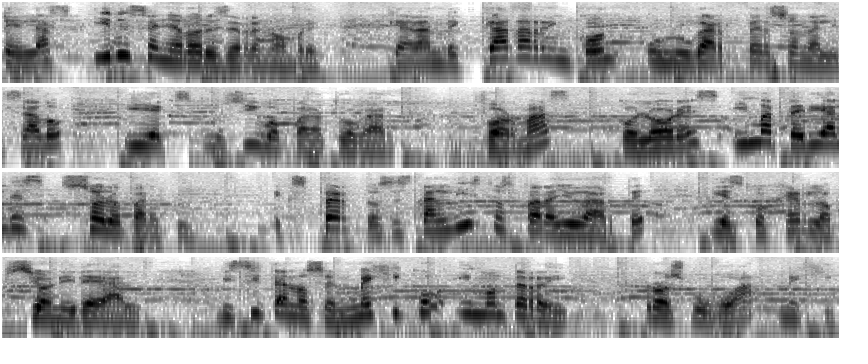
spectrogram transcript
telas y diseñadores de renombre que harán de cada rincón un lugar personalizado y exclusivo para tu hogar. Formas, colores y materiales solo para ti. Expertos están listos para ayudarte y escoger la opción ideal. Visítanos en México y Monterrey. Roche Bobois México.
